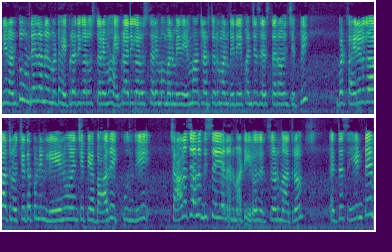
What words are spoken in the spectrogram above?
నేను అంటూ ఉండేదాన్ని అనమాట హైపరాది గారు వస్తారేమో హైపరాది గారు వస్తారేమో మన మీద ఏం మాట్లాడతారో మన మీద ఏ పని చేసేస్తారో అని చెప్పి. బట్ ఫైనల్గా అతను వచ్చేటప్పుడు నేను లేను అని చెప్పి ఆ బాధ ఎక్కువ ఉంది. చాలా చాలా మిస్ అయ్యాను అనమాట ఈ రోజు ఎపిసోడ్ మాత్రం. అట్ ద సేమ్ టైం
